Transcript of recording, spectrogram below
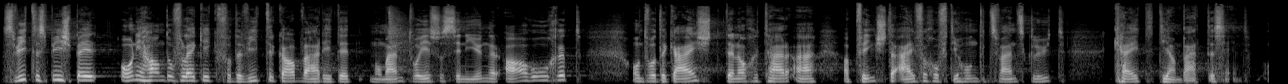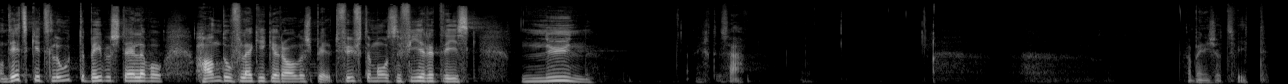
Ein weiteres Beispiel ohne Handauflegung von der Weitergabe wäre der Moment, wo Jesus seine Jünger anhaucht und wo der Geist dann nachher äh, am Pfingsten einfach auf die 120 Leute geht, die am Betten sind. Und jetzt gibt es lauter Bibelstellen, wo Handauflegung eine Rolle spielt. 5. Mose 34, 9. Ich das auch. Da bin ich schon zu weit.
